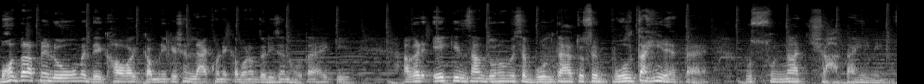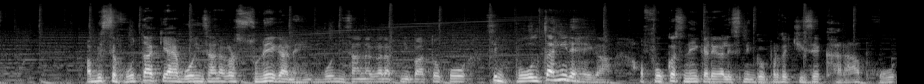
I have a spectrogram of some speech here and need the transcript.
बहुत बार अपने लोगों में देखा होगा कि कम्युनिकेशन लैक होने का वन ऑफ़ द रीज़न होता है कि अगर एक इंसान दोनों में से बोलता है तो सिर्फ़ बोलता ही रहता है, वो सुनना चाहता ही नहीं। अब इससे होता क्या है, वो इंसान अगर सुनेगा नहीं, वो इंसान अगर अपनी बातों को सिर्फ़ बोलता ही रहेगा और फोकस नहीं करेगा लिसनिंग के ऊपर तो चीज़ें खराब हो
